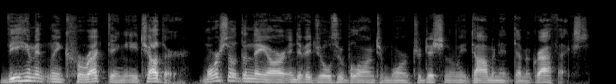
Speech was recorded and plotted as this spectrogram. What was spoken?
vehemently correcting each other, more so than they are individuals who belong to more traditionally dominant demographics.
